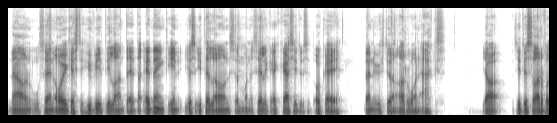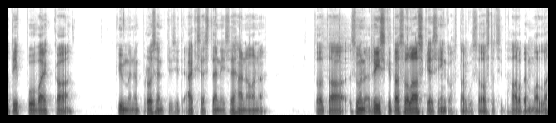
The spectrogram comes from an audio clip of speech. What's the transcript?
nämä on usein oikeasti hyviä tilanteita, etenkin jos itsellä on semmoinen selkeä käsitys, että okei, tämän yhtiön arvo on X. Ja sitten jos arvo tippuu vaikka 10 prosenttia siitä Xstä, niin sehän on, tota, sun riskitaso laskee siinä kohtaa, kun sä ostat sitä halvemmalla.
